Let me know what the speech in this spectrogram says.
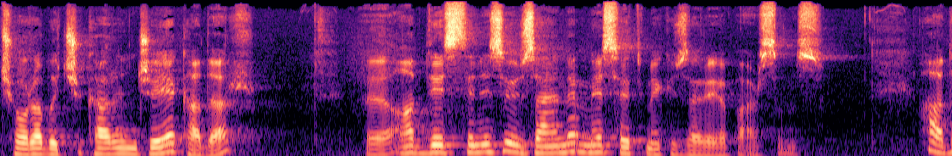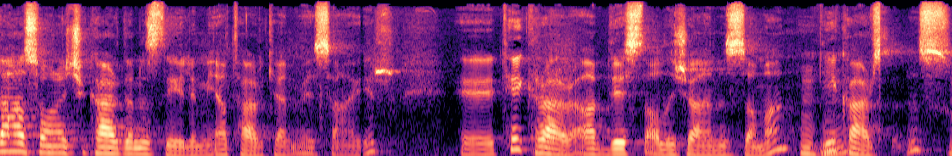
çorabı çıkarıncaya kadar e, abdestinizi üzerinde meshetmek üzere yaparsınız. Ha daha sonra çıkardınız diyelim yatarken vesaire. E, tekrar abdest alacağınız zaman yıkarsınız.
